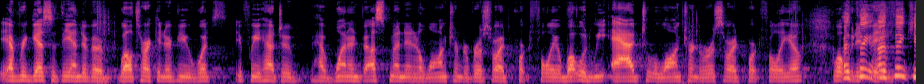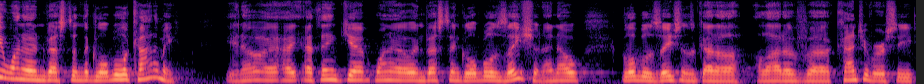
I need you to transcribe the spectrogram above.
every guest at the end of a WealthTrack interview, what's if we had to have one investment in a long-term diversified portfolio, what would we add to a long-term diversified portfolio? What would I think, it be? I think you want to invest in the global economy. You know, I, I think you want to invest in globalization. I know globalization has got a, a lot of uh, controversy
